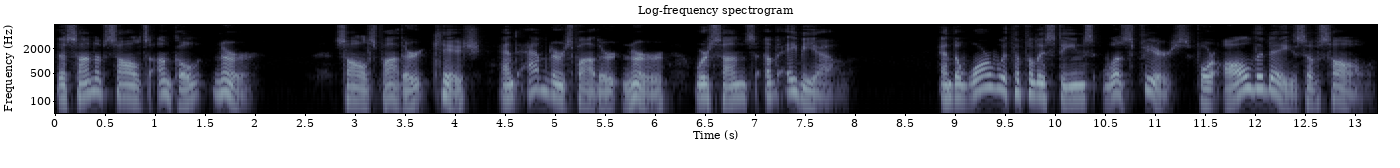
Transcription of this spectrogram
the son of Saul's uncle Ner. Saul's father, Kish, and Abner's father, Ner, were sons of Abiel. And the war with the Philistines was fierce for all the days of Saul.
